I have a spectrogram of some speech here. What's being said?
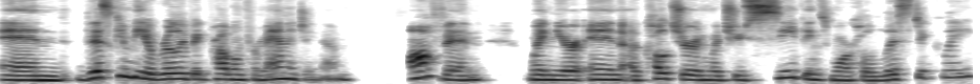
And this can be a really big problem for managing them. Often, when you're in a culture in which you see things more holistically,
